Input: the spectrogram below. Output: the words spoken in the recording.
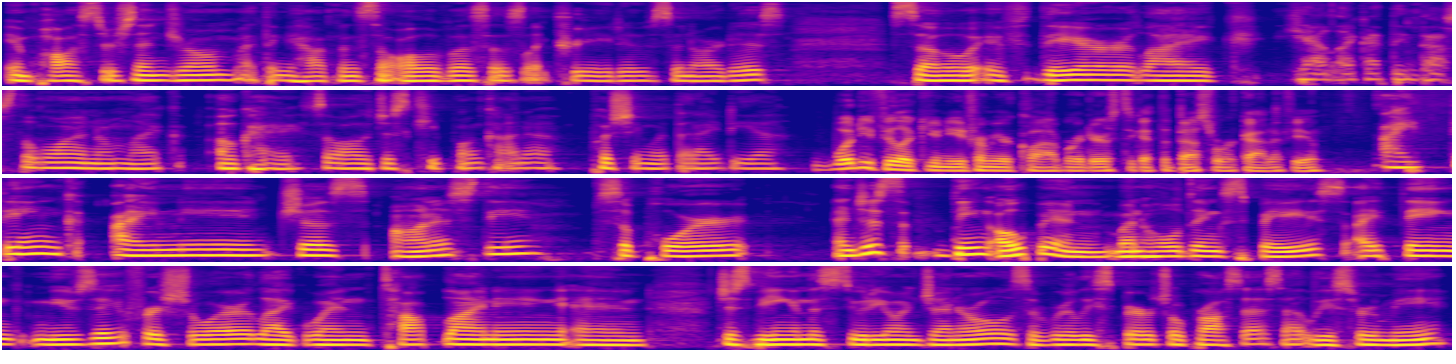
imposter syndrome. I think it happens to all of us as like creatives and artists. So if they're like, yeah, like I think that's the one, I'm like, okay. So I'll just keep on kind of pushing with that idea. What do you feel like you need from your collaborators to get the best work out of you? I think I need just honesty, support, and just being open when holding space. I think music for sure, like when top lining and just being in the studio in general is a really spiritual process, at least for me.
